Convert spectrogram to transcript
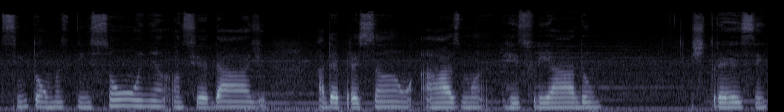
sintomas de insônia, ansiedade, a depressão, asma, resfriado, estresse.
